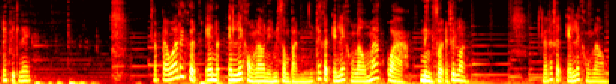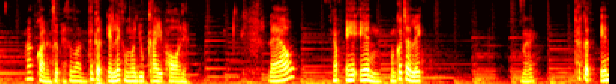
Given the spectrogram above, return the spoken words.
ไม่ผิดเลขแปลว่าถ้าเกิด n n เล็กของเราเนี่ยมีสมบัตินี้ ถ้าเกิด n เล็กของเรามากกว่า1ส่วนเอฟซิลอนนะถ้าเกิด n เล็กของเรามากกว่า1ส่วนเอฟซิลอนถ้าเกิด n เล็กของเราอยู่ไกลพอเนี่ย แล้วนับ an มันก็จะเล็ก นะถ้าเกิด n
